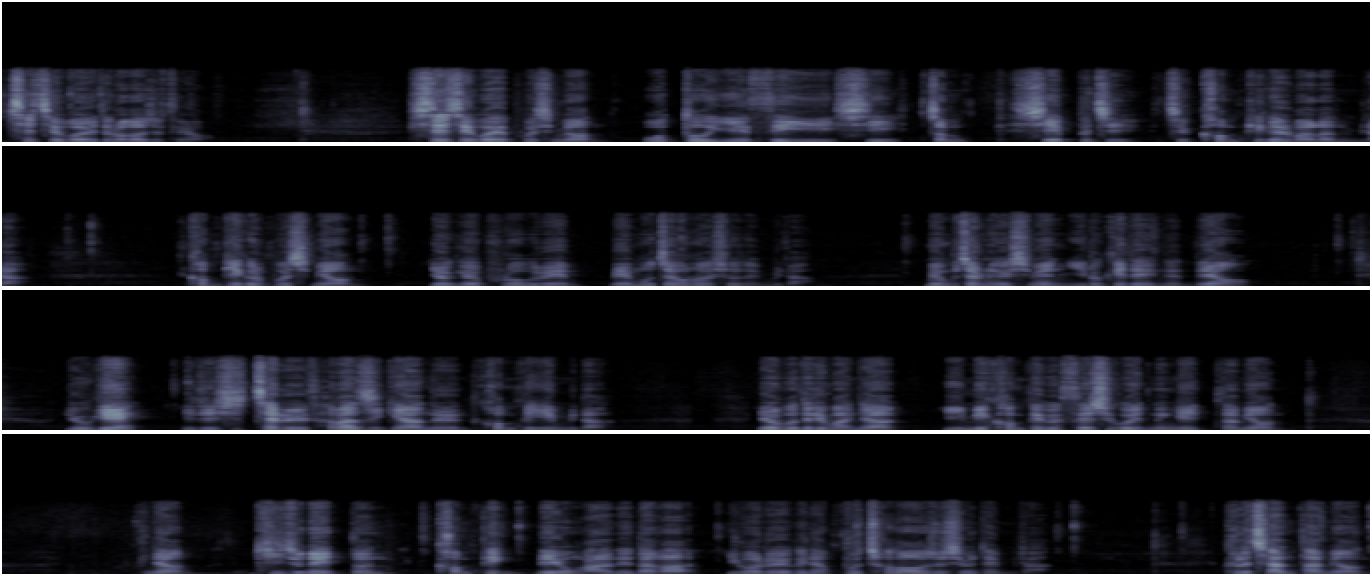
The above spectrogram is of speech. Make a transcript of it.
시체 제거에 들어가 주세요. 시체 제거에 보시면 auto esc.cfg 즉 컴픽을 말합니다. 컴픽을 보시면 연결 프로그램 메모장을 넣으셔도 됩니다. 메모장을 넣으시면 이렇게 되어 있는데요. 요게 이제 시체를 사라지게 하는 config입니다. 여러분들이 만약 이미 컴픽을 쓰시고 있는 게 있다면 그냥 기존에 있던 컴픽 내용 안에다가 이거를 그냥 붙여 넣어 주시면 됩니다. 그렇지 않다면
